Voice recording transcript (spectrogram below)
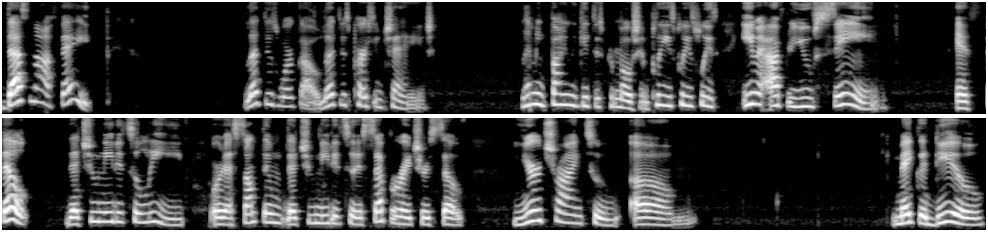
That's not faith. Let this work out. Let this person change. Let me finally get this promotion. Please please please. Even after you've seen and felt that you needed to leave or that something that you needed to separate yourself you're trying to um make a deal.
